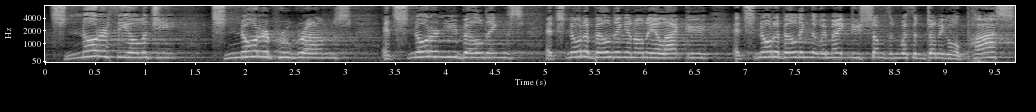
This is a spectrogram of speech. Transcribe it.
It's not our theology. It's not our programs. It's not our new buildings. It's not a building in Onialaku. It's not a building that we might do something with in Donegal Pass,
